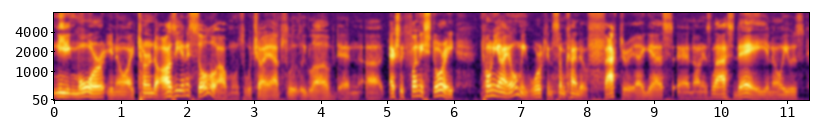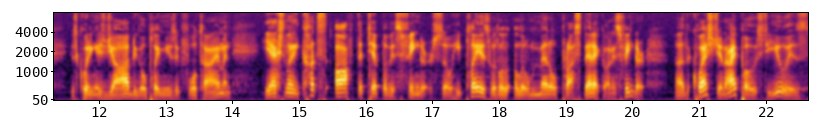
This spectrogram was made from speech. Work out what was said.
needing more, you know, I turned to Ozzy and his solo albums, which I absolutely loved. And uh, actually, funny story. Tony Iommi worked in some kind of factory, I guess, and on his last day, you know, he was he was quitting his job to go play music full time, and he accidentally cuts off the tip of his finger, so he plays with a, a little metal prosthetic on his finger. Uh, the question I pose to you is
